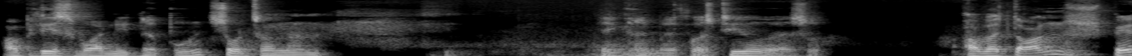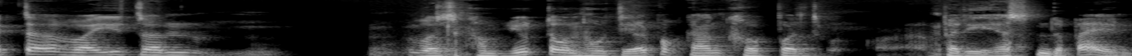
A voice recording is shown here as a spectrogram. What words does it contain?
Aber das war nicht nur Bund so, sondern, denke ich mal, fast Jahre oder so. Aber dann später war ich dann, was ein Computer- und Hotelprogramm gehabt hat, bei den ersten dabei.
